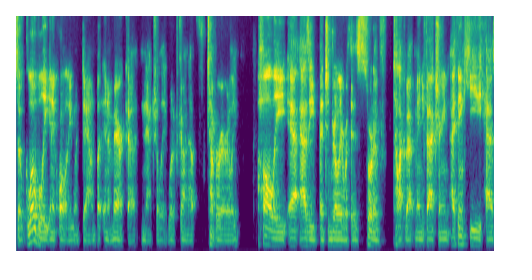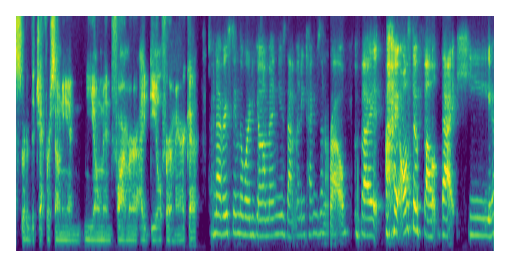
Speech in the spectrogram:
So globally, inequality went down, but in America, naturally, it would have gone up temporarily. Hawley, as he mentioned earlier with his sort of talk about manufacturing, I think he has sort of the Jeffersonian yeoman farmer ideal for America. I've never seen the word yeoman used that many times in a row, but I also felt that he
